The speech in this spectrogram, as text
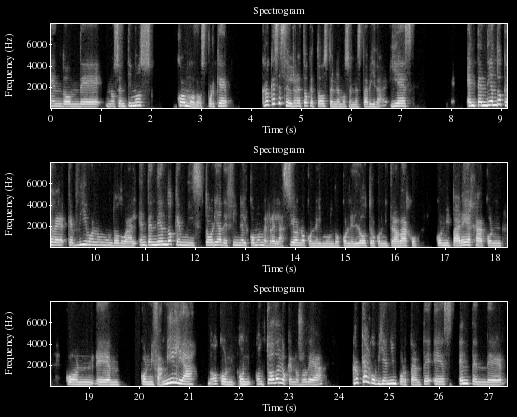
en donde nos sentimos cómodos, porque creo que ese es el reto que todos tenemos en esta vida y es entendiendo que, que vivo en un mundo dual, entendiendo que mi historia define el cómo me relaciono con el mundo, con el otro, con mi trabajo, con mi pareja, con, con, em, con mi familia, ¿no? Con, con, con todo lo que nos rodea, creo que algo bien importante es entender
